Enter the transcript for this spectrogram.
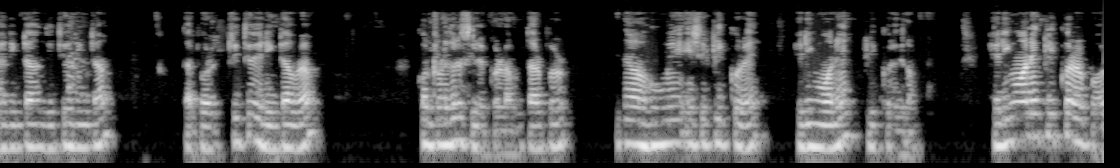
হেডিংটা দ্বিতীয় হেডিংটা তারপর তৃতীয় হেডিংটা আমরা কন্ট্রোলে ধরে সিলেক্ট করলাম। তারপর হোমে এসে ক্লিক করে হেডিং ওয়ানে ক্লিক করে দিলাম। হেডিং ওয়ানে ক্লিক করার পর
